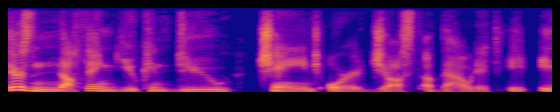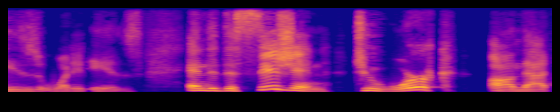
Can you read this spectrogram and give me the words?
there's nothing you can do, change, or adjust about it. It is what it is. And the decision to work on that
